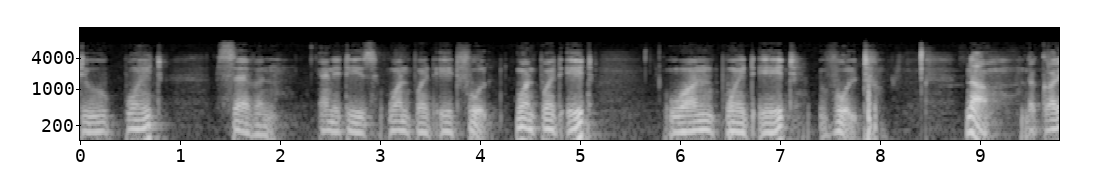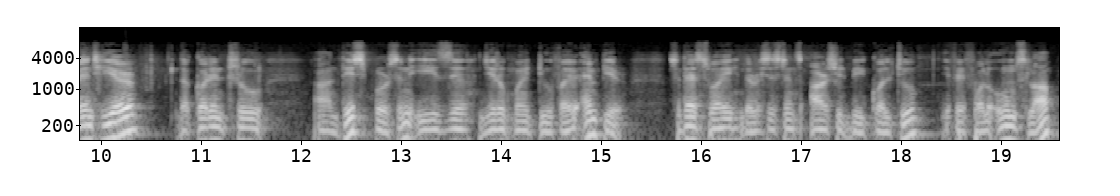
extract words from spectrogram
2.7 and it is 1.8 volt 1.8 1.8 volt. Now the current here the current through uh, this person is uh, 0.25 ampere. So that's why the resistance R should be equal to if I follow Ohm's law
